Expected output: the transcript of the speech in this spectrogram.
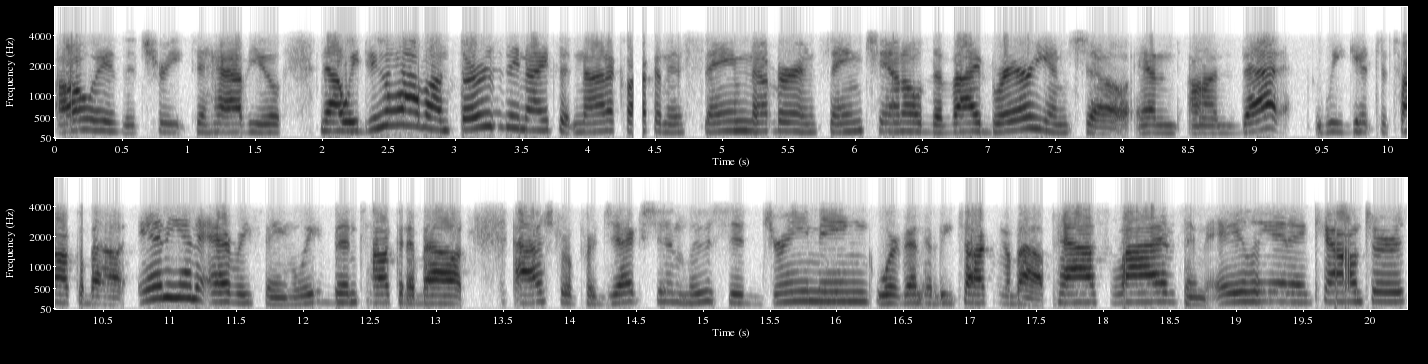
always a treat to have you. Now, we do have on Thursday nights at 9 o'clock on this same number and same channel, The Viberarian Show. And on that, we get to talk about any and everything. We've been talking about astral projection, lucid dreaming. We're going to be talking about past lives and alien encounters.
